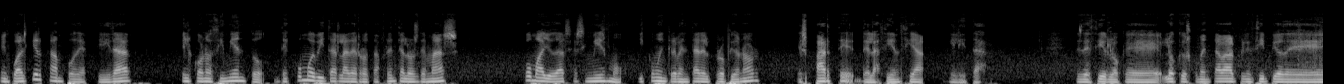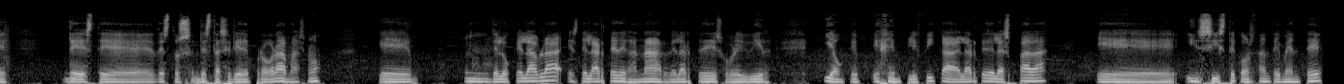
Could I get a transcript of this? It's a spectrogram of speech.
En cualquier campo de actividad, el conocimiento de cómo evitar la derrota frente a los demás, cómo ayudarse a sí mismo y cómo incrementar el propio honor es parte de la ciencia militar. Es decir, lo que, lo que os comentaba al principio de, de, este, de, estos, de esta serie de programas, ¿no? Que mm, de lo que él habla es del arte de ganar, del arte de sobrevivir. Y aunque ejemplifica el arte de la espada, eh, insiste constantemente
